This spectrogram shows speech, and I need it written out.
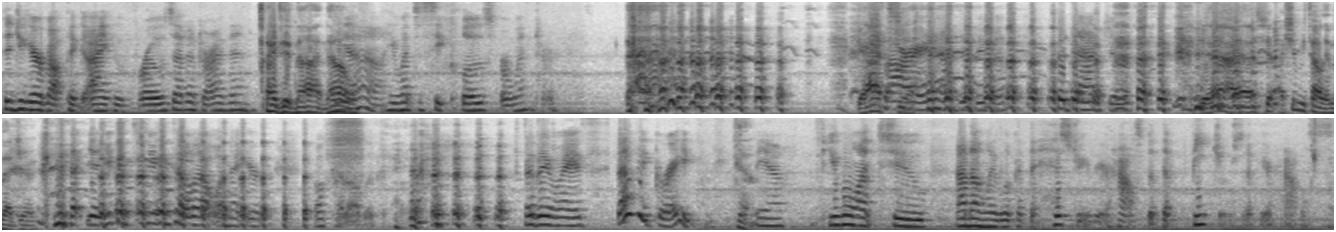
Did you hear about the guy who froze at a drive-in? I did not know. Yeah, he went to see clothes for winter. Gotcha. Sorry, I had to do the, the dad joke. yeah, I should, I should be telling that joke. yeah, you can you can tell that one at your. I'll cut all this. but anyways, that'd be great. Yeah. Yeah. If you want to not only look at the history of your house, but the features of your house.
